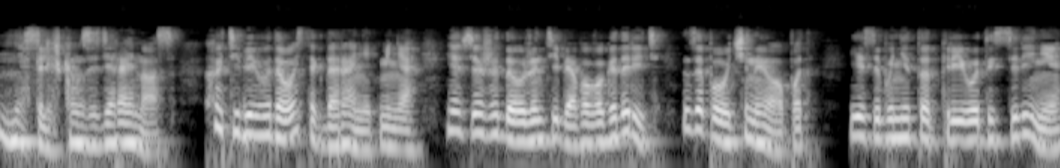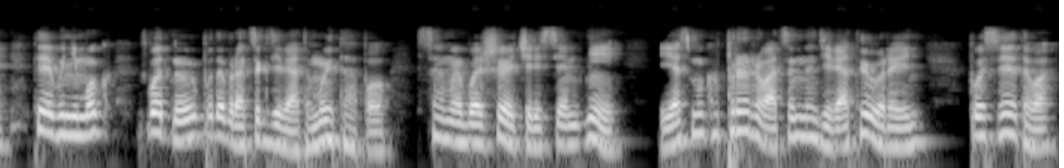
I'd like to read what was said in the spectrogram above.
«Не слишком задирай нос. Хоть тебе и удалось тогда ранить меня, я все же должен тебя поблагодарить за полученный опыт. Если бы не тот период исцеления, то я бы не мог вплотную подобраться к девятому этапу. Самое большое через семь дней. Я смогу прорваться на девятый уровень. После этого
